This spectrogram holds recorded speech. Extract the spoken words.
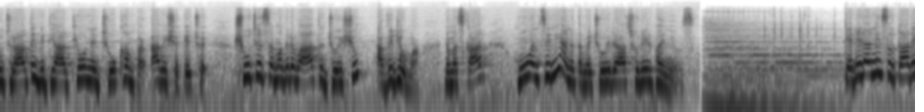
ગુજરાતી વિદ્યાર્થીઓને જોખમ પણ આવી શકે છે. શું છે સમગ્ર વાત? જોઈશું આ વિડીયોમાં. નમસ્કાર. હું અંસિની અને તમે જોઈ રહ્યા છો નિર્ભય ન્યૂઝ. કેનેડાની સરકારે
